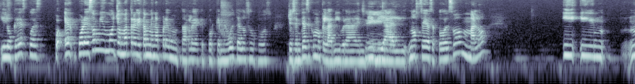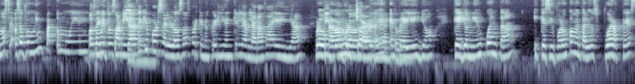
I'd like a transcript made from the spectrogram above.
Y lo que después, por, eh, eso mismo yo me atreví también a preguntarle de que, ¿por qué me volteé los ojos? Yo sentía así como que la vibra, envidia, no sé, o sea, todo eso malo. Y, y no sé, o sea, fue un impacto muy. O sea, que tus amigas de que por celosas, porque no querían que le hablaras a ella, provocaron un choque entre ella y yo que yo ni en cuenta y que si fueron comentarios fuertes,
